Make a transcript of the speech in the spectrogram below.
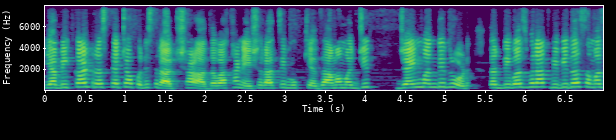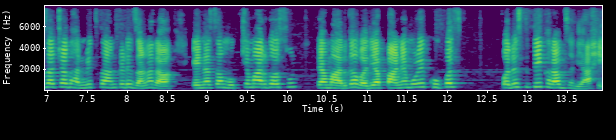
या बिकट रस्त्याच्या परिसरात शाळा दवाखाने शहराचे मुख्य जामा मस्जिद जैन मंदिर रोड तर दिवसभरात विविध समाजाच्या धार्मिक स्थळांकडे जाणारा येण्याचा मुख्य मार्ग असून त्या मार्गावर या पाण्यामुळे खूपच परिस्थिती खराब झाली आहे.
